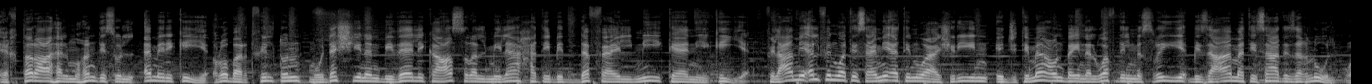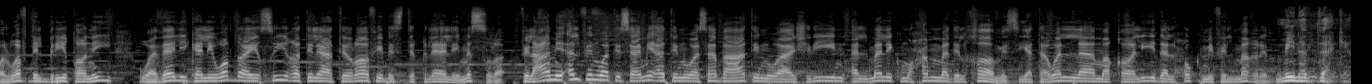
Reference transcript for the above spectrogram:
اخترعها المهندس الأمريكي روبرت فيلتون مدشنا بذلك عصر الملاحة بالدفع الميكانيكي. في العام 1920 اجتماع بين الوفد المصري بزعامة سعد زغلول والوفد البريطاني وذلك لوضع صيغة الاعتراف باستقلال مصر. في العام 1900 1927 الملك محمد الخامس يتولى مقاليد الحكم في المغرب. من الذاكرة.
